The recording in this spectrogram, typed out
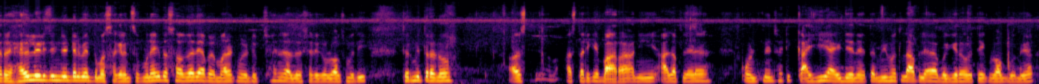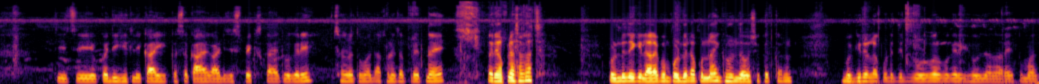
तर हॅलो लेडीज अँड जेंटलमॅन तुम्हाला सगळ्यांचं पुन्हा एकदा स्वागत आहे आपल्या मराठी यूट्यूब चॅनल आदर्श ब्लॉग्समध्ये तर मित्रांनो आज आज तारीख आहे बारा आणि आज आपल्याला कॉन्टिनेंटसाठी काहीही आयडिया नाही. तर मी म्हटलं आपल्या बगिरावरती एक ब्लॉग बनवूया. तिचे कधी घेतली काय कसं काय गाडीचे स्पेक्स काय आहेत वगैरे सगळं तुम्हाला दाखवण्याचा प्रयत्न आहे. आणि आपल्या सगळाच पंडू देखील आला पण पंडूला पण नाही घेऊन जाऊ शकत कारण बगिराला कुठेतरी रोडवर वगैरे घेऊन जाणार आहे. तुम्हाला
